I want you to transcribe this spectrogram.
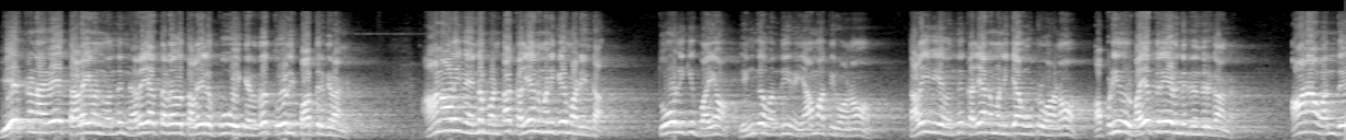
ஏற்கனவே தலைவன் வந்து நிறைய தடவை தலையில பூ வைக்கிறத தோழி பார்த்துருக்குறாங்க. ஆனாலும் இவன் என்ன பண்ணிட்டா கல்யாணம் பண்ணிக்கவே மாட்டேன்ட்டான். தோழிக்கு பயம். எங்க வந்து இவன் ஏமாத்திடுவானோ? தலைவியை வந்து கல்யாணம் பண்ணிக்காம விட்டுருவானோ? அப்படின்னு ஒரு பயத்திலே இருந்துட்டு இருந்திருக்காங்க. ஆனா வந்து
